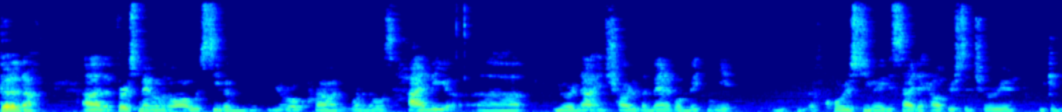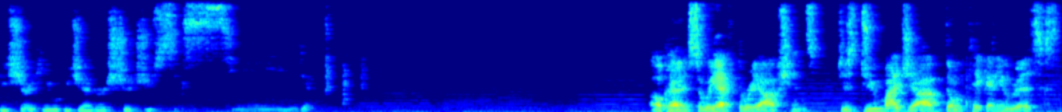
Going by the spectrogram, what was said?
good enough. Uh, the first man over the wall will receive a mural crown, one of the most highly. Uh, you are not in charge of the manifold making it. Of course, you may decide to help your centurion. You can be sure he will be generous should you succeed. Okay, so we have three options. Just do my job, don't take any risks,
